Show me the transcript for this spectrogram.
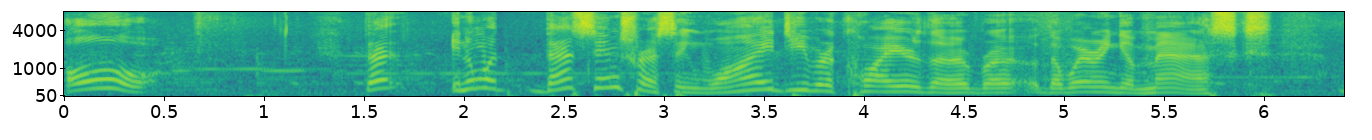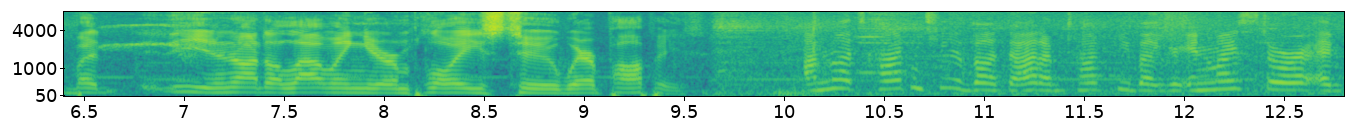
Oh, that you know what? That's interesting. Why do you require the the wearing of masks, but you're not allowing your employees to wear poppies? I'm not talking to you about that. I'm talking about you're in my store and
